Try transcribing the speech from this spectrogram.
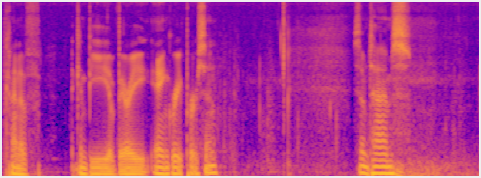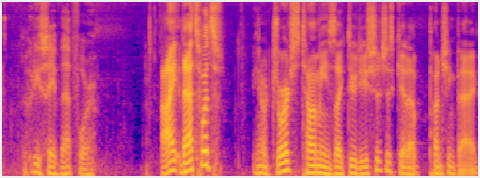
kind of I can be a very angry person sometimes. Who do you save that for? I that's what's you know George's telling me he's like, dude, you should just get a punching bag,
